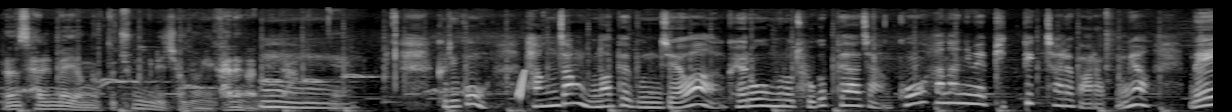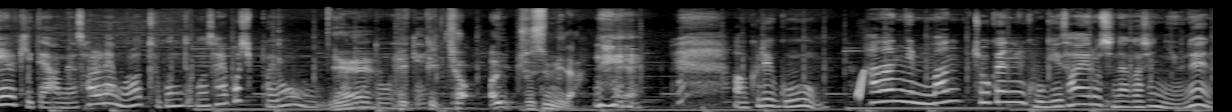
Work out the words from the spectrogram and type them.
이런 삶의 영역도 충분히 적용이 가능합니다. 음. 예. 그리고 당장 눈앞의 문제와 괴로움으로 조급해하지 않고 하나님의 빅픽처를 바라보며 매일 기대하며 설렘으로 두근두근 살고 싶어요. 예, 빅픽처. 어이, 좋습니다. 네. 예. 아, 그리고 하나님만 쪼갠 고기 사이로 지나가신 이유는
